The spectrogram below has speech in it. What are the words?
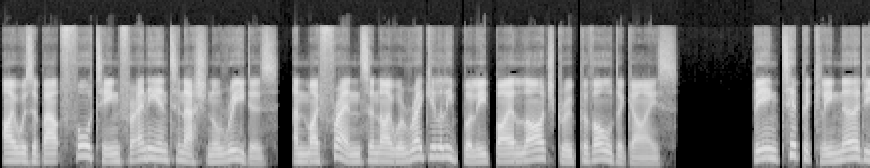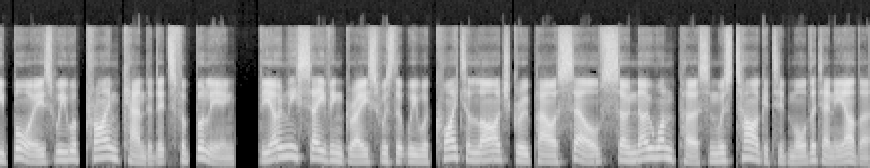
I was about 14 for any international readers, and my friends and I were regularly bullied by a large group of older guys. Being typically nerdy boys, we were prime candidates for bullying. The only saving grace was that we were quite a large group ourselves, so no one person was targeted more than any other.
